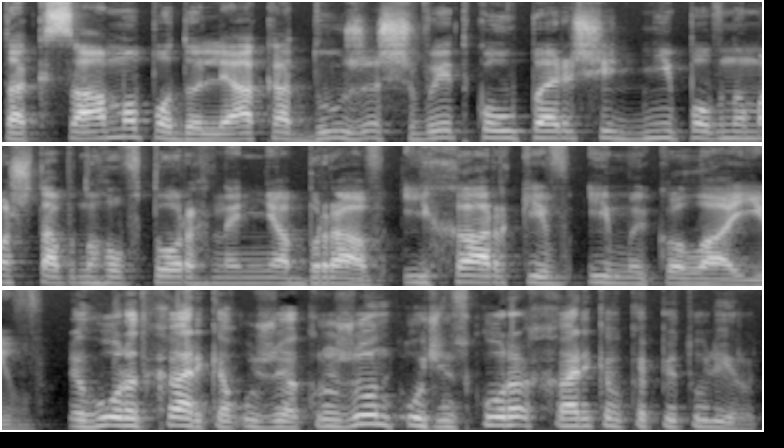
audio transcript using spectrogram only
Так само Подоляка дуже швидко у перші дні повномасштабного вторгнення брав і Харків, і Миколаїв. Город Харьков уже окружен, очень скоро Харьков капитулирует.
